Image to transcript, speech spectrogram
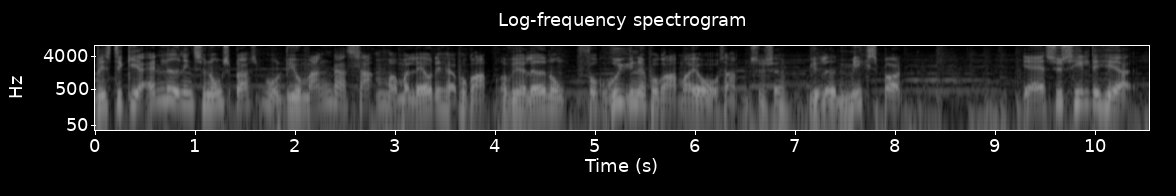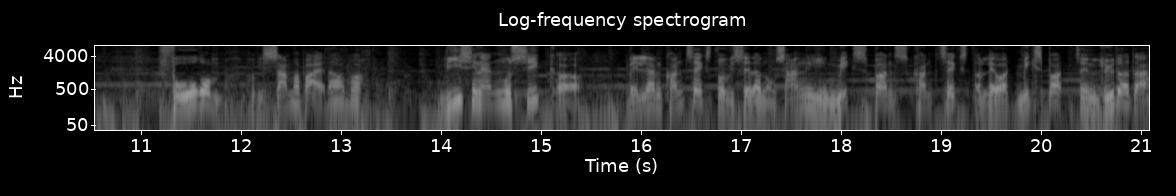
hvis det giver anledning til nogle spørgsmål, vi er jo mange, der er sammen om at lave det her program, og vi har lavet nogle forrygende programmer i år sammen, synes jeg. Vi har lavet mixbånd. Ja, jeg synes hele det her forum, hvor vi samarbejder om at vise hinanden musik og vælger en kontekst, hvor vi sætter nogle sange i en mixbonds kontekst og laver et mixbånd til en lytter, der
